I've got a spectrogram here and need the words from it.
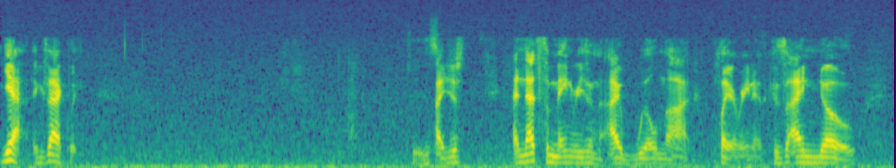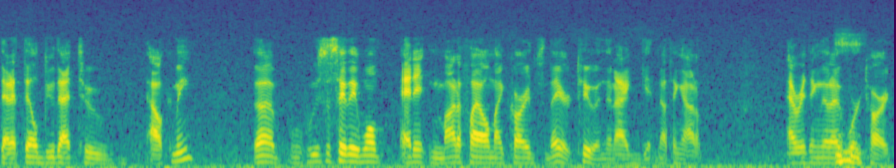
Yeah, exactly. Jeez. I just, and that's the main reason I will not play Arena because I know that if they'll do that to Alchemy, uh, who's to say they won't edit and modify all my cards there too, and then I get nothing out of them. Everything that I've worked hard,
